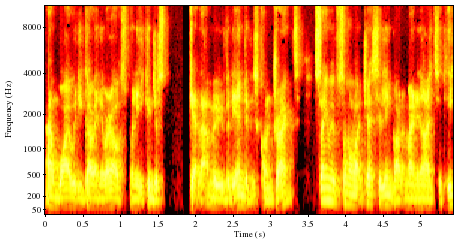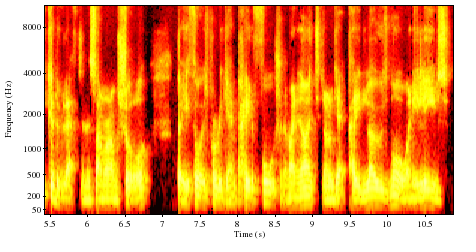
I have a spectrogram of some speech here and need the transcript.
And why would he go anywhere else when he can just get that move at the end of his contract? Same with someone like Jesse Lingard at Man United. He could have left in the summer, I'm sure, but he thought he was probably getting paid a fortune at Man United and will get paid loads more when he leaves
